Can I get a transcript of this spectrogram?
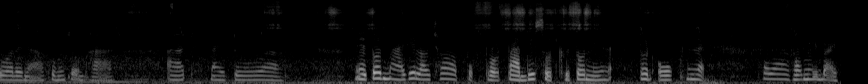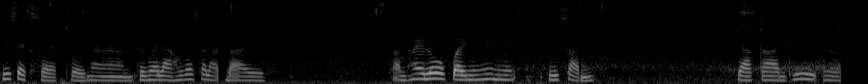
ตัวเลยนะคุณผู้ชมคะอาร์ตในตัว ในต้นไม้ที่เราชอบปลูกโปรดปานที่สุดคือต้นนี้แหละ ต้นโอ๊กนี่แหละ เพราะว่าเขามีใบที่แสกๆ สวยงาม ถึงเวลาเขาก็สลัดใบทำให้โลกใบนี้มีสีสัน จากการที่เอ่อ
